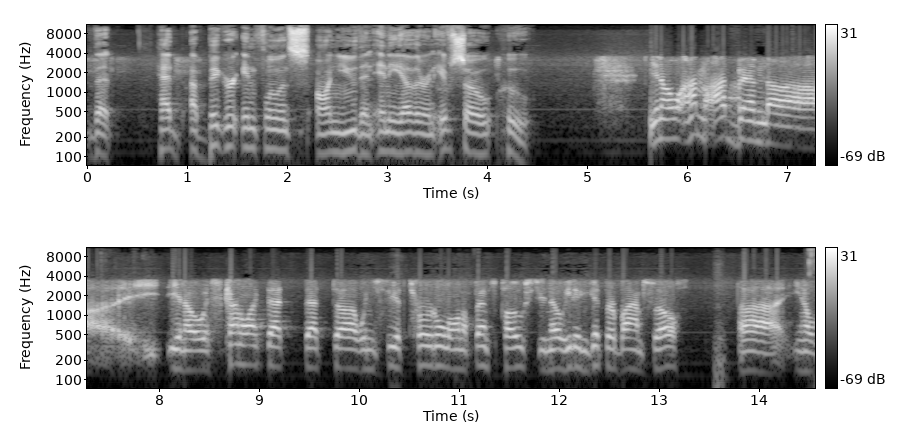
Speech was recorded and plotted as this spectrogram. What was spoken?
that had a bigger influence on you than any other, and if so, who? You know, I'm I've been uh, you know, it's kind of like that that uh, when you see a turtle on a fence post, you know, he didn't get there by himself. Uh, you know,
